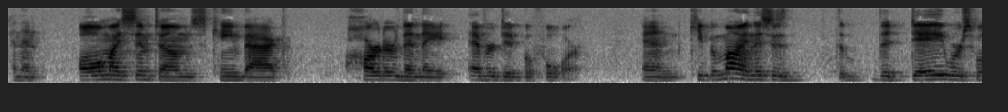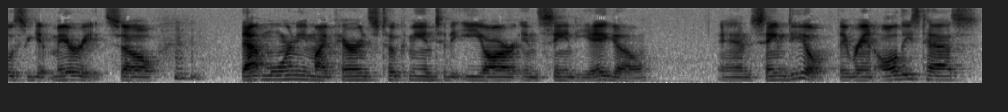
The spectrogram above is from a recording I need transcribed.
and then all my symptoms came back harder than they ever did before. And keep in mind, this is the, the day we're supposed to get married. So that morning, my parents took me into the ER in San Diego, and same deal. They ran all these tests,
